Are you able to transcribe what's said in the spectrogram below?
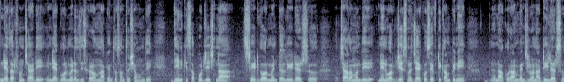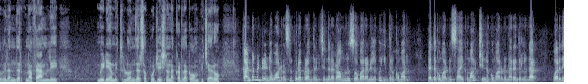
ఇండియా తరఫు నుంచి ఆడి ఇండియా గోల్డ్ మెడల్ తీసుకురావడం నాకు ఎంతో సంతోషం ఉంది. దీనికి సపోర్ట్ చేసిన స్టేట్ గవర్నమెంట్ లీడర్స్ చాలామంది నేను వర్క్ చేస్తున్న జైకో సేఫ్టీ కంపెనీ నాకు రాన్గంజ్లో నా డీలర్స్ వీళ్ళందరికీ నా ఫ్యామిలీ మీడియా మిత్రులు అందరు సపోర్ట్ చేసి నన్ను అక్కడ దాకా పంపించారు. కంటోన్మెంట్ రెండో వార్డు రసుల్పుర ప్రాంతానికి చెందిన రాములు శోభారాణిలకు ఇద్దరు కుమారులు. పెద్ద కుమారుడు సాయి కుమార్ చిన్న కుమారుడు నరేంద్రులు ఉన్నారు. వరది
